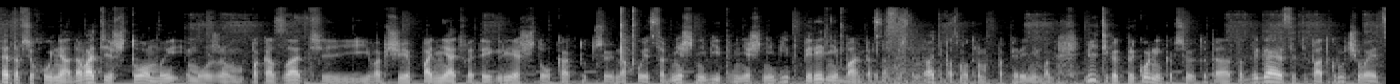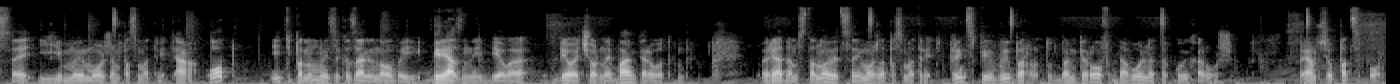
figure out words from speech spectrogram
это все хуйня. Давайте, что мы можем показать и вообще понять в этой игре, что, как тут все и находится. Внешний вид, внешний вид, передний бампер, допустим. Давайте посмотрим по передним бамперу. Видите, как прикольненько все это отодвигается, типа откручивается. И мы можем посмотреть. Ага, оп, и типа, ну мы заказали новый грязный бело, бело-черный бампер, вот он рядом становится, и можно посмотреть. В принципе, выбор тут бамперов довольно такой хороший. Прям все под спорт.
